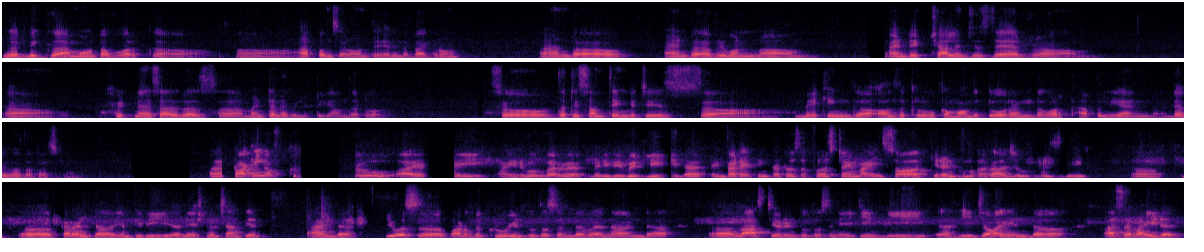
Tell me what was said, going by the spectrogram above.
There's a big amount of work uh, uh, happens around there in the background, and uh, and everyone um, and it challenges their um, fitness as well as mental ability on the tour. So that is something which is uh, making uh, all the crew come on the tour and work happily and deliver the best one. Uh, talking of crew, I, I I remember very vividly that. In fact, I think that was the first time I saw Kiran Kumar Raju, who is the uh, uh, current uh, MTB national champion, and he was part of the crew in 2011. And last year in 2018, he he joined as a rider.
